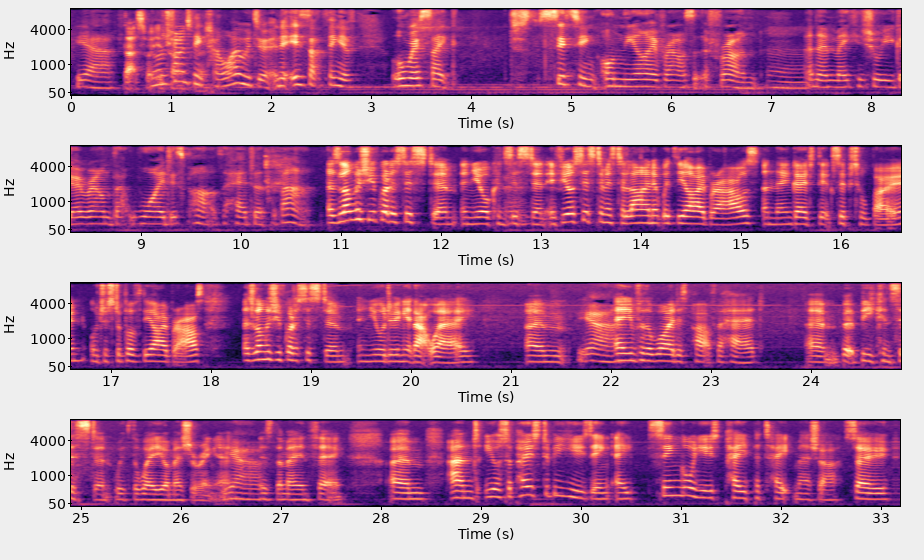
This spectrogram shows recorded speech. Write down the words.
Yeah. That's what I'm you're trying trying to think how I would do it. And it is that thing of almost like just sitting on the eyebrows at the front Hmm. and then making sure you go around that widest part of the head at the back. As long as you've got a system and you're consistent, if your system is to line up with the eyebrows and then go to the occipital bone or just above the eyebrows, as long as you've got a system and you're doing it that way, um, Yeah. aim for the widest part of the head, um, but be consistent with the way you're measuring it. Yeah. Is the main thing. Um, and you're supposed to be using a single-use paper tape measure. So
